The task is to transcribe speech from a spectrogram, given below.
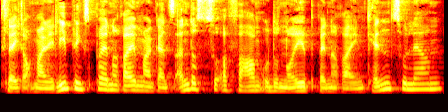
vielleicht auch meine Lieblingsbrennerei mal ganz anders zu erfahren oder neue Brennereien kennenzulernen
